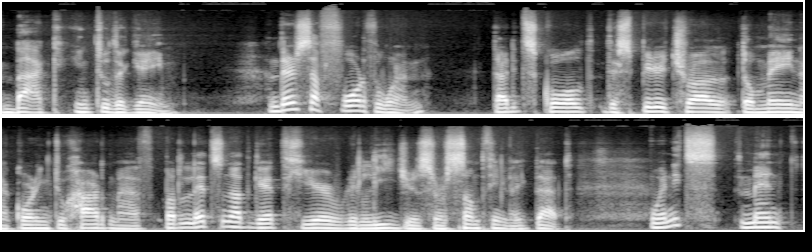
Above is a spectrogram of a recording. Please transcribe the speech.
back into the game. And there's a fourth one that it's called the spiritual domain according to HeartMath, but let's not get here religious or something like that. When it's meant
